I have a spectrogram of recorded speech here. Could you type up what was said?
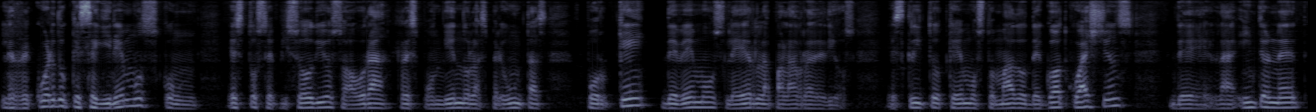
Les recuerdo que seguiremos con estos episodios ahora respondiendo las preguntas ¿por qué debemos leer la palabra de Dios? Escrito que hemos tomado de God Questions de la Internet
